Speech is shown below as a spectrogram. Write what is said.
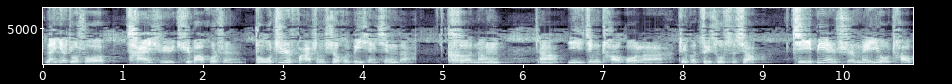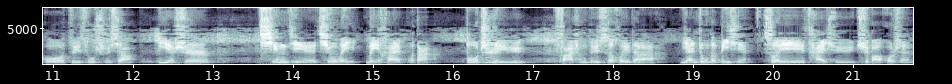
那也就是说，采取取保候审不致发生社会危险性的，可能啊已经超过了这个追诉时效，即便是没有超过追诉时效，也是情节轻微，危害不大，不至于发生对社会的严重的危险。所以，采取取保候审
